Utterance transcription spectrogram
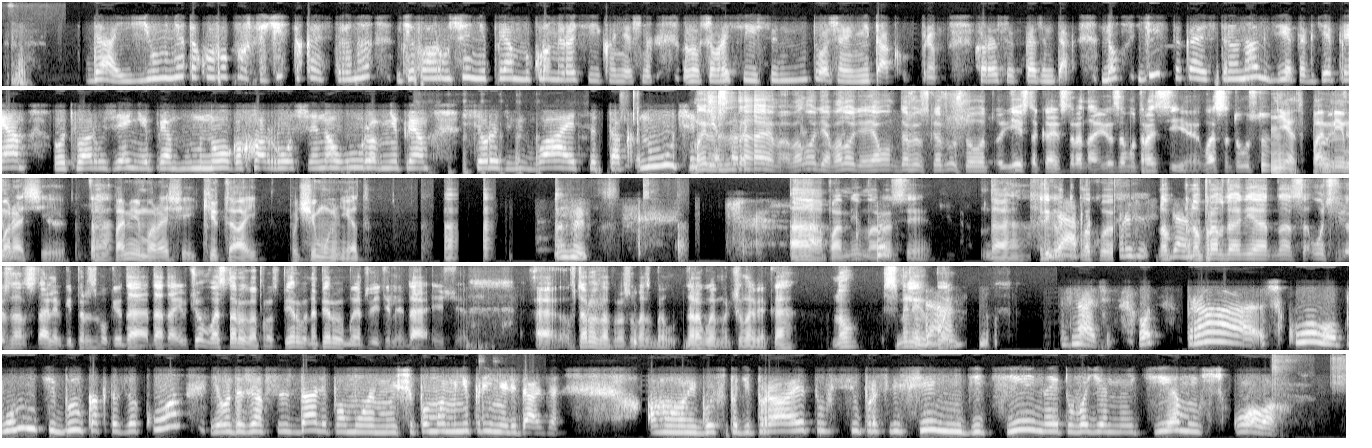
Да, и у меня такой вопрос. А есть такая страна, где вооружение прям, ну, кроме России, конечно, потому что в России ну, тоже не так прям хорошо, скажем так. Но есть такая страна где-то, где прям вот вооружение прям много хорошее на уровне, прям все развивается так, ну, лучше Мы всех, короче. знаем, Володя, Володя, я вам даже скажу, что вот есть такая страна, ее зовут Россия. Вас это устроит? Нет, помимо России. Помимо России. Китай. Почему нет? А, помимо России. Да. Да, просто- Но, да. но, правда, они от нас очень серьезно отстали в гиперзвуке. Да, да, да. И в чем у вас второй вопрос? Первый, на первый мы ответили. Да, еще. Э, Второй вопрос у вас был, дорогой мой человек, а? Ну, смелее, Да. бой. Значит, вот про школу, помните, был как-то закон, его даже обсуждали, по-моему, еще, по-моему, не приняли даже. Ай, господи, про эту всю просвещение детей на эту военную тему в школах.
